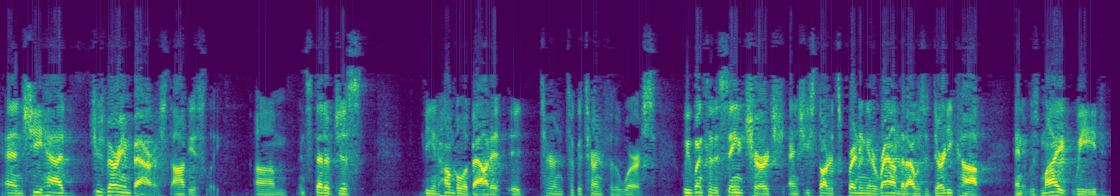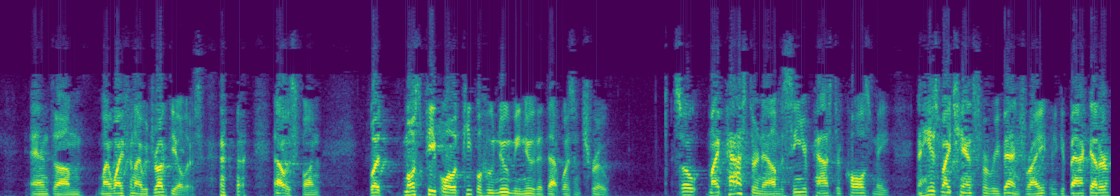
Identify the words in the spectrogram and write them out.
and she had, she was very embarrassed, obviously. Um, instead of just being humble about it, it turned, took a turn for the worse. We went to the same church, and she started spreading it around that I was a dirty cop, and it was my weed, and um, my wife and I were drug dealers. that was fun. But most people, all the people who knew me knew that that wasn't true. So my pastor now, the senior pastor, calls me. Now here's my chance for revenge, right? To get back at her.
